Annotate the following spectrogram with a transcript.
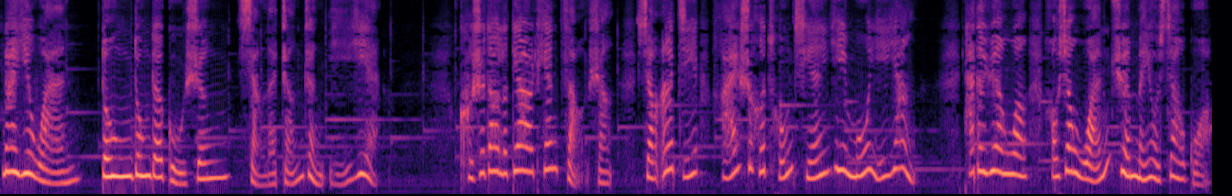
那一晚。咚咚的鼓声响了整整一夜，可是到了第二天早上，小阿吉还是和从前一模一样，他的愿望好像完全没有效果。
